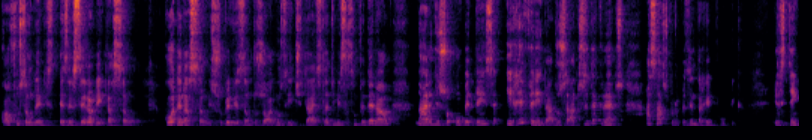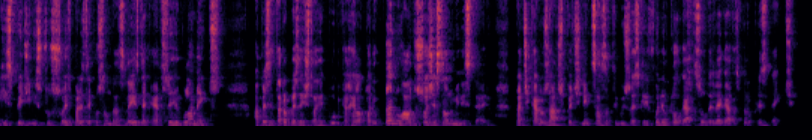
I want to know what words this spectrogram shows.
Qual a função deles? Exercer a orientação, coordenação e supervisão dos órgãos e entidades da administração federal na área de sua competência e referendar os atos e decretos assinados pelo presidente da República. Eles têm que expedir instruções para a execução das leis, decretos e regulamentos, apresentar ao presidente da República relatório anual de sua gestão no Ministério, praticar os atos pertinentes às atribuições que lhe forem otorgadas ou delegadas pelo presidente.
